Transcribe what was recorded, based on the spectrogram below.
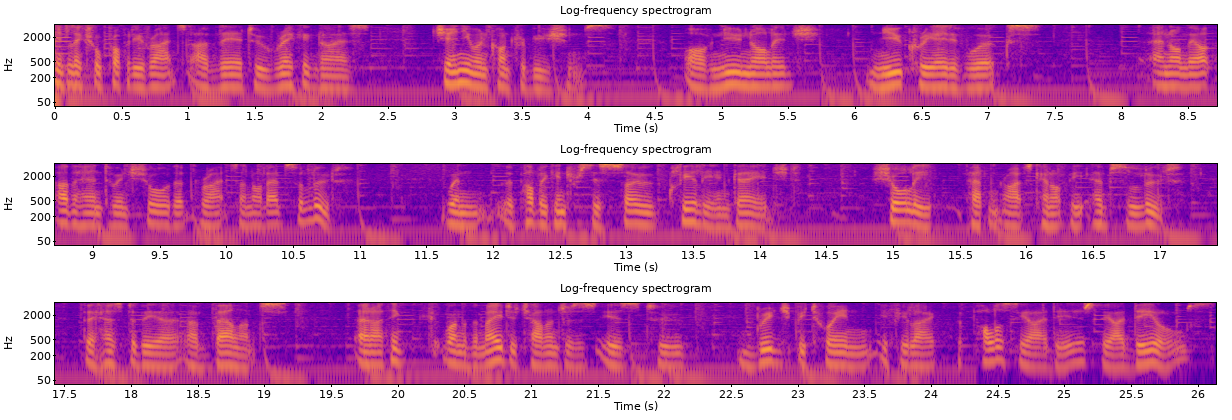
Intellectual property rights are there to recognise genuine contributions of new knowledge, new creative works, and on the other hand to ensure that rights are not absolute. When the public interest is so clearly engaged, surely patent rights cannot be absolute. There has to be a, a balance. And I think one of the major challenges is to bridge between, if you like, the policy ideas, the ideals,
